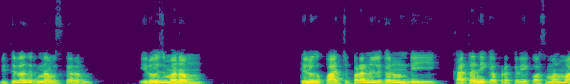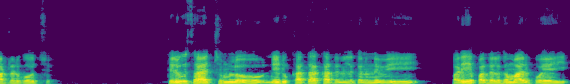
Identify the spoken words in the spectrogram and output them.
మిత్రులందరికీ నమస్కారం. ఈరోజు మనం తెలుగు పాఠ్య ప్రణాళిక నుండి కథనిక ప్రక్రియ కోసం మనం మాట్లాడుకోవచ్చు. తెలుగు సాహిత్యంలో నేడు కథా కథనికలు అనేవి పర్య పదాలుగా మారిపోయాయి.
